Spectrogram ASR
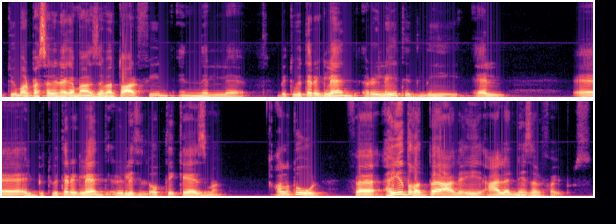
tumor بيحصل هنا يا جماعة زي ما أنتم عارفين إن ال pituitary gland related لل ال pituitary gland related ل optic chiasma على طول. فهيضغط بقى على إيه؟ على ال nasal fibers.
